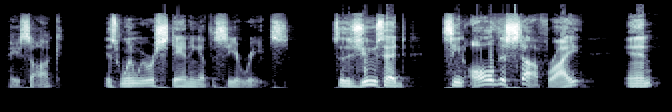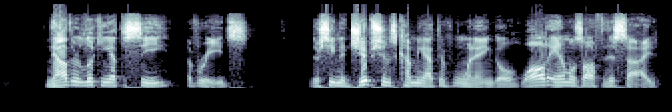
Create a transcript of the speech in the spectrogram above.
Pesach is when we were standing at the Sea of Reeds. So the Jews had seen all this stuff, right? And now they're looking at the Sea of Reeds. They're seeing Egyptians coming at them from one angle, wild animals off this side.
